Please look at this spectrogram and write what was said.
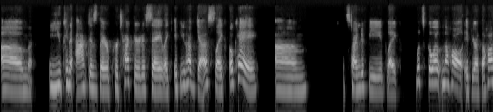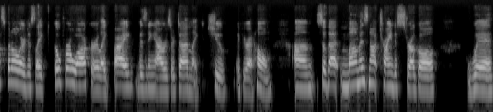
um, you can act as their protector to say, like, if you have guests, like, okay, um, it's time to feed, like, let's go out in the hall if you're at the hospital or just like go for a walk or like bye visiting hours are done like shoo if you're at home um, so that mom is not trying to struggle with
